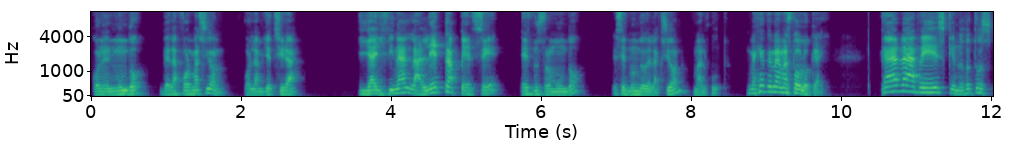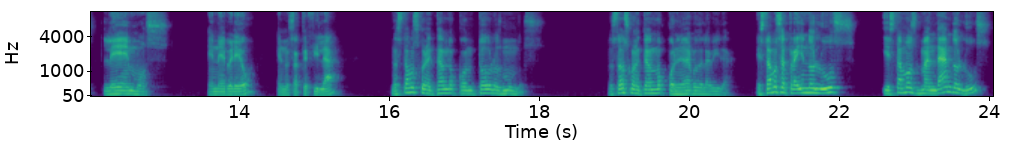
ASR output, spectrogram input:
con el mundo de la formación, Olam Yetzirah. Y al final, la letra per se es nuestro mundo, es el mundo de la acción, Malhut. Imagínate nada más todo lo que hay. Cada vez que nosotros leemos en hebreo, en nuestra tefilá, nos estamos conectando con todos los mundos. Nos estamos conectando con el árbol de la vida. Estamos atrayendo luz y estamos mandando luz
